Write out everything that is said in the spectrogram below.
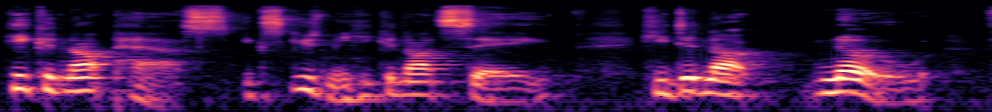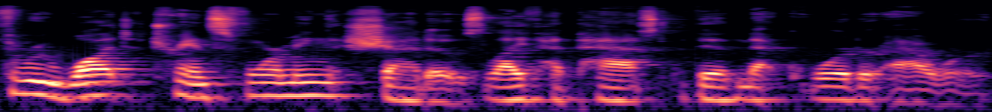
He could not pass, excuse me, he could not say, he did not know through what transforming shadows life had passed within that quarter hour.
